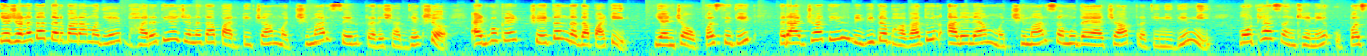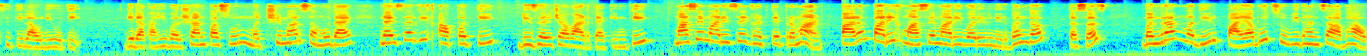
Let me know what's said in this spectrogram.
या जनता दरबारामध्ये भारतीय जनता पार्टीच्या मच्छीमार सेल प्रदेशाध्यक्ष ॲडव्होकेट चेतनदादा पाटील यांच्या उपस्थितीत राज्यातील विविध भागातून आलेल्या मच्छीमार समुदायाच्या प्रतिनिधींनी मोठ्या संख्येने उपस्थिती लावली होती. गेल्या काही वर्षांपासून मच्छीमार समुदाय नैसर्गिक आपत्ती डिझेलच्या वाढत्या किमती मासेमारीचे घटते प्रमाण पारंपरिक मासेमारीवरील निर्बंध तसंच बंदरांमधील पायाभूत सुविधांचा अभाव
